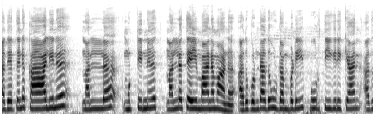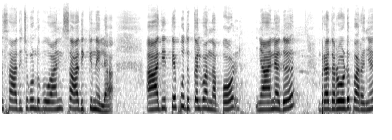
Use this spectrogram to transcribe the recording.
അദ്ദേഹത്തിന് കാലിന് നല്ല മുട്ടിന് നല്ല തേയ്മാനമാണ്. അതുകൊണ്ട് അത് ഉടമ്പടി പൂർത്തീകരിക്കാൻ അത് സാധിച്ചു കൊണ്ടുപോകാൻ സാധിക്കുന്നില്ല. ആദ്യത്തെ പുതുക്കൽ വന്നപ്പോൾ ഞാനത് ബ്രദറോട് പറഞ്ഞ്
